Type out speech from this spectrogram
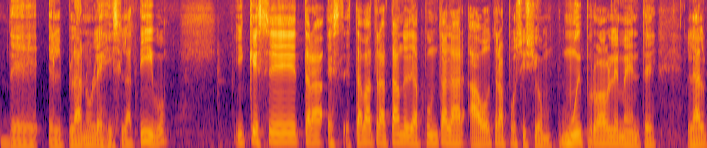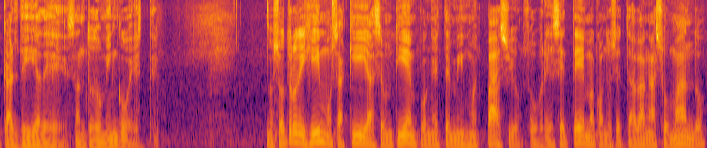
del plano legislativo y que se tra- es- estaba tratando de apuntalar a otra posición, muy probablemente la alcaldía de Santo Domingo Este. Nosotros dijimos aquí hace un tiempo en este mismo espacio sobre ese tema cuando se estaban asomando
